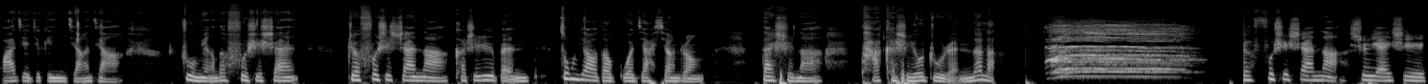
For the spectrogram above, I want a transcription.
华姐就给你讲讲著名的富士山。这富士山呢，可是日本重要的国家象征，但是呢，它可是有主人的了。这富士山呢，虽然是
